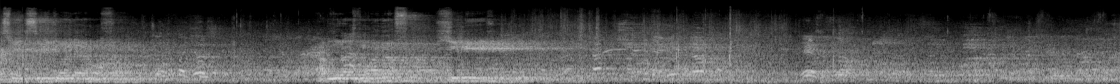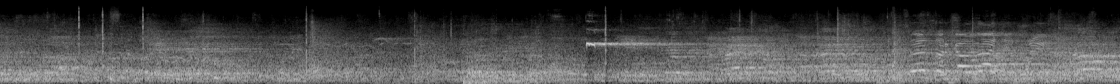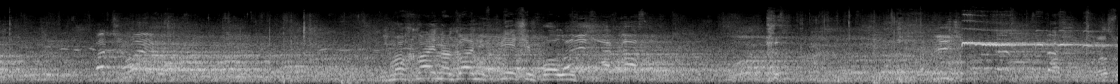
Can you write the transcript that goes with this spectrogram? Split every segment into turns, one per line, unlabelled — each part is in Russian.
87 килограммов. Абдурахманов Химей.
